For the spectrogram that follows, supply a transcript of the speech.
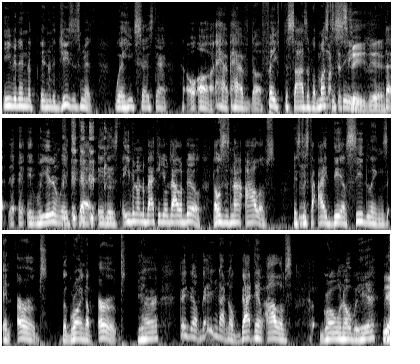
Even in the in the Jesus myth, where he says that uh, have have uh, faith the size of a mustard, Mustard seed. seed, yeah. That it, it reiterates that it is even on the back of your dollar bill. Those is not olives. It's just the idea of seedlings and herbs, the growing of herbs. You heard? They they ain't got no goddamn olives growing over here. You Yeah,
